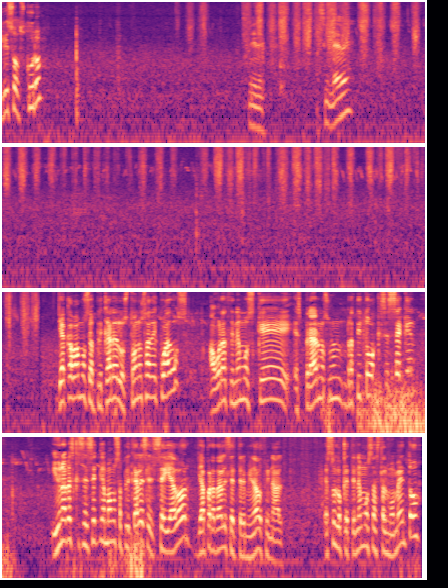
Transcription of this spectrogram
gris oscuro. Miren, así leve. Ya acabamos de aplicarle los tonos adecuados. Ahora tenemos que esperarnos un ratito a que se sequen. Y una vez que se sequen vamos a aplicarles el sellador ya para darles el terminado final. Esto es lo que tenemos hasta el momento.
